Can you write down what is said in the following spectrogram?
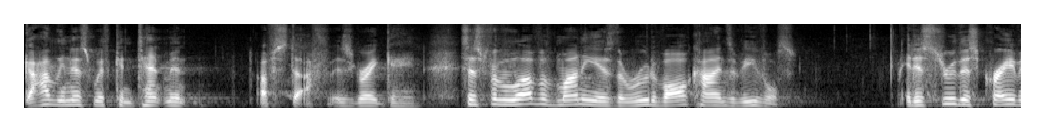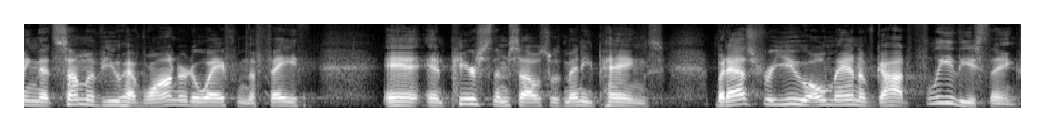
Godliness with contentment of stuff is great gain. It says, For the love of money is the root of all kinds of evils. It is through this craving that some of you have wandered away from the faith and, and pierced themselves with many pangs. But as for you, O man of God, flee these things.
